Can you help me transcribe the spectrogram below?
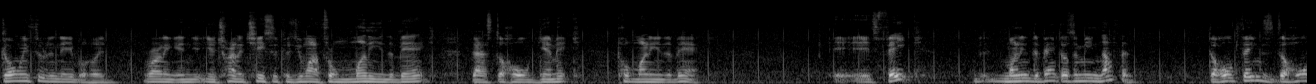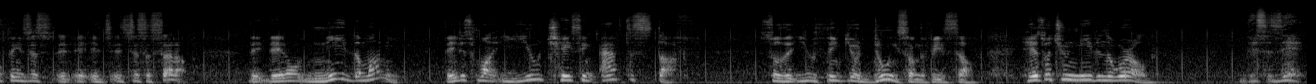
going through the neighborhood, running, and you're trying to chase it because you want to throw money in the bank. That's the whole gimmick. Put money in the bank. It's fake. Money in the bank doesn't mean nothing. The whole thing's the whole thing's just it, it's it's just a setup. They, they don't need the money. They just want you chasing after stuff so that you think you're doing something for yourself. Here's what you need in the world. This is it.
